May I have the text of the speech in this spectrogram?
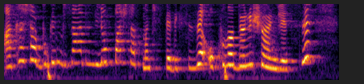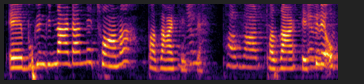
Arkadaşlar bugün güzel bir vlog başlatmak istedik size. Okula dönüş öncesi. Ee, bugün günlerden ne Tuana? Pazartesi. Bugün Pazartesi. Pazartesi Evet, ve pazartesi.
